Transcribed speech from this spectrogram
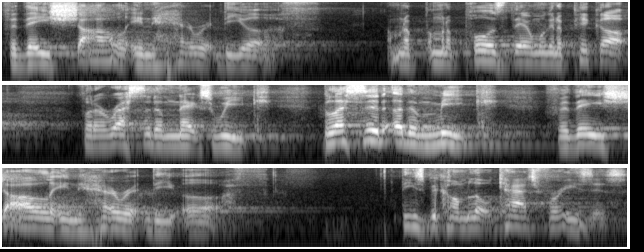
for they shall inherit the earth. I'm gonna, I'm gonna pause there and we're gonna pick up for the rest of them next week. Blessed are the meek, for they shall inherit the earth. These become little catchphrases,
